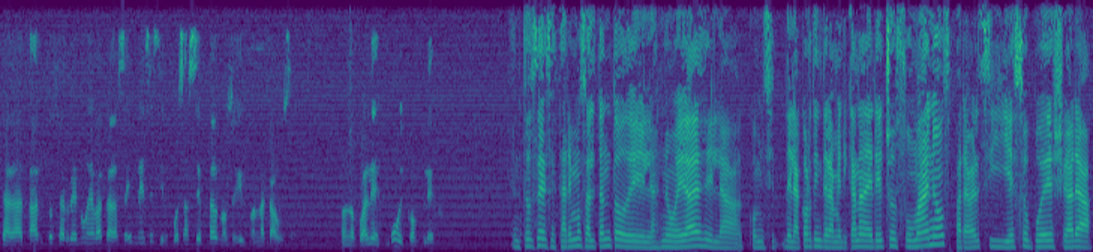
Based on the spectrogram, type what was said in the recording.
cada tanto se renueva, cada seis meses, y el juez acepta o no seguir con la causa, con lo cual es muy complejo. Entonces estaremos al tanto de las novedades de la, de la Corte Interamericana de Derechos Humanos para ver si eso puede llegar a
